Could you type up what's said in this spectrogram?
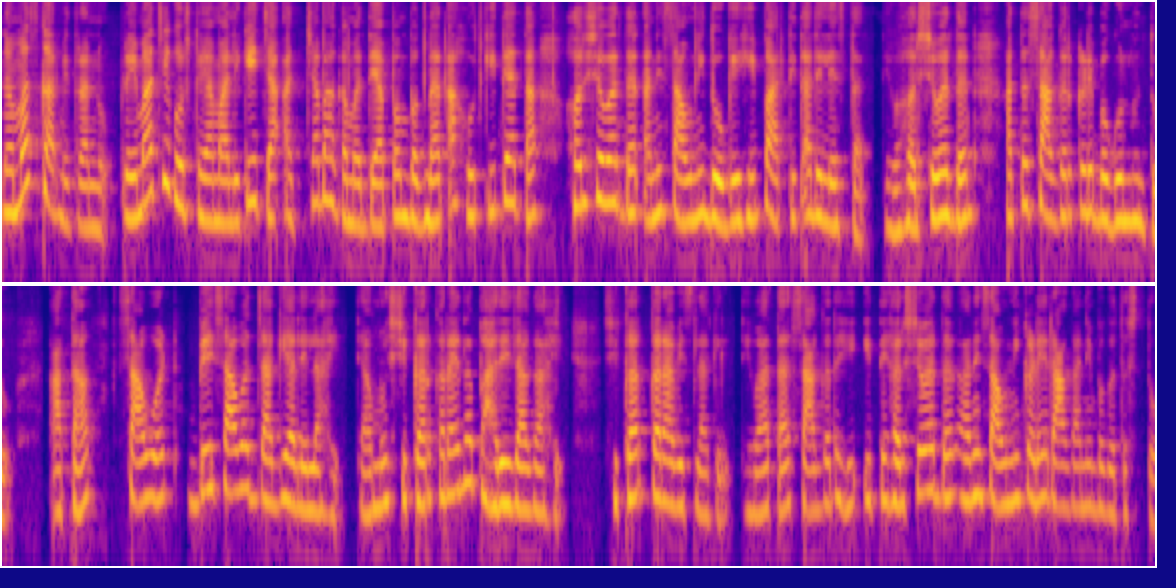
नमस्कार मित्रांनो प्रेमाची गोष्ट या मालिकेच्या आजच्या भागामध्ये आपण बघणार आहोत की ते आता हर्षवर्धन आणि सावनी दोघेही पार्टीत आलेले असतात. तेव्हा हर्षवर्धन आता सागरकडे बघून म्हणतो आता सावट बेसावत जागी आलेला आहे. त्यामुळे शिकार करायला भारी जागा आहे. शिकार करावीच लागेल. तेव्हा आता सागरही इथे हर्षवर्धन आणि सावनीकडे रागाने बघत असतो.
